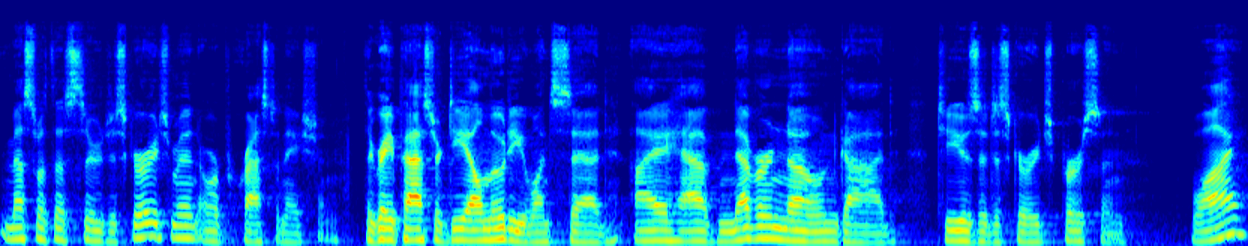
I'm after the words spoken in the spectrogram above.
mess with us through discouragement or procrastination. The great pastor D.L. Moody once said, I have never known God to use a discouraged person. Why?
